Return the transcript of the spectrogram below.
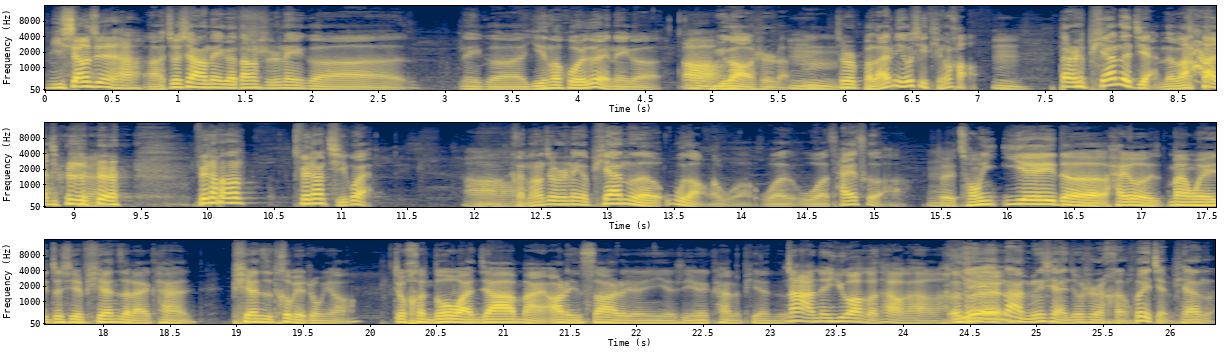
你相信啊？啊，就像那个当时那个那个银河护卫队那个啊预告似的，嗯就是本来那游戏挺好，嗯但是片子剪的吧，就是是非常非常奇怪啊啊，，可能就是那个片子误导了我，我我猜测啊，嗯对，从 E A 的还有漫威这些片子来看，片子特别重要。就很多玩家买二零四二的原因也是因为看了片子。那那预告可太好看了，呃因为那明显就是很会剪片子，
